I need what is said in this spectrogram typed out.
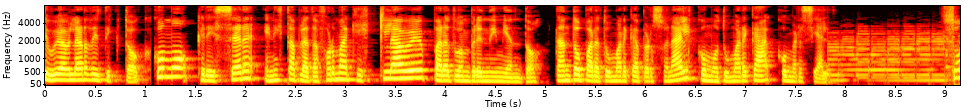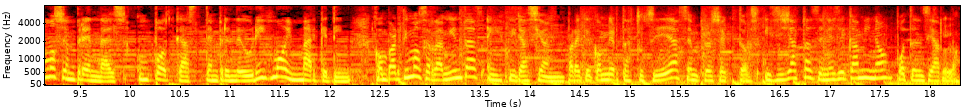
te voy a hablar de TikTok, cómo crecer en esta plataforma que es clave para tu emprendimiento, tanto para tu marca personal como tu marca comercial. Somos Emprendals, un podcast de emprendedurismo y marketing. Compartimos herramientas e inspiración para que conviertas tus ideas en proyectos y si ya estás en ese camino, potenciarlo.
